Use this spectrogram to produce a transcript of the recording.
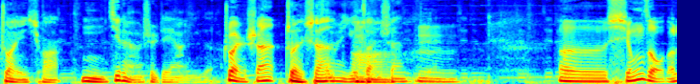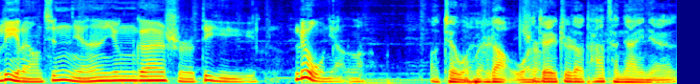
转一圈儿，嗯，基本上是这样一个，转山。转山。算是一个转啊。山。嗯，呃，行走的力量今年应该是第六年了。哦，这我不知道，我这知道他参加一年，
